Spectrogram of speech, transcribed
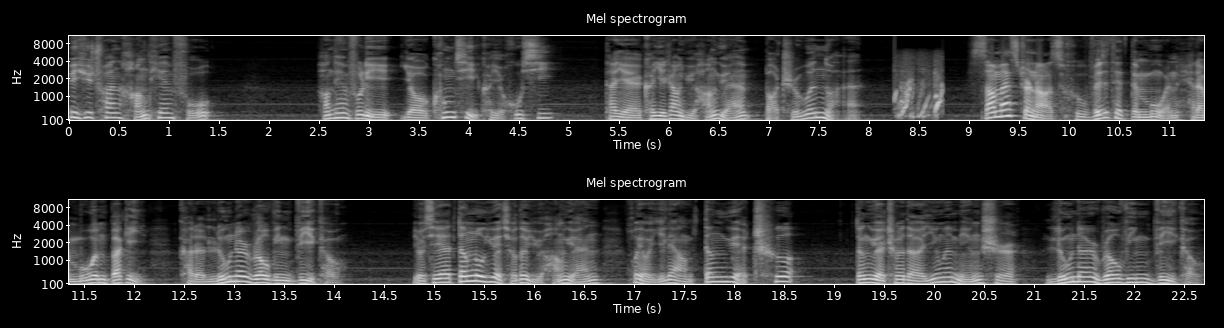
必须穿航天服。航天服里有空气可以呼吸，它也可以让宇航员保持温暖。Some astronauts who visited the moon had a moon buggy called a lunar roving vehicle。有些登陆月球的宇航员会有一辆登月车，登月车的英文名是 lunar roving vehicle。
